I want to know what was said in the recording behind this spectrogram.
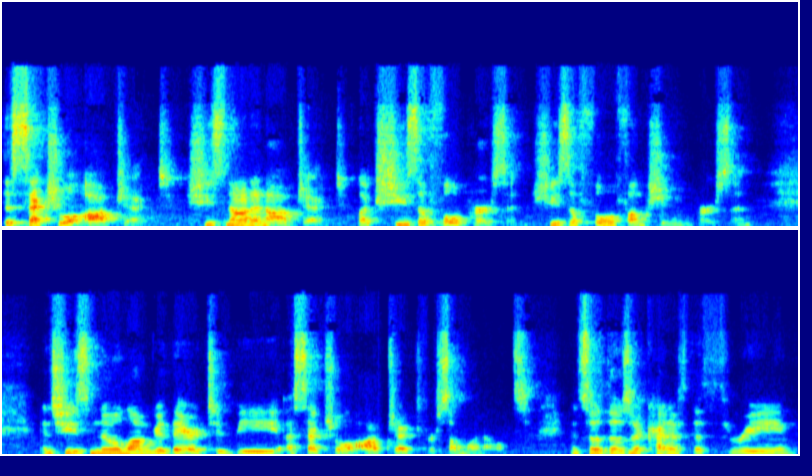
the sexual object. She's not an object. Like she's a full person. She's a full functioning person. And she's no longer there to be a sexual object for someone else. And so those are kind of the three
